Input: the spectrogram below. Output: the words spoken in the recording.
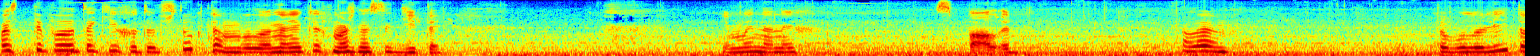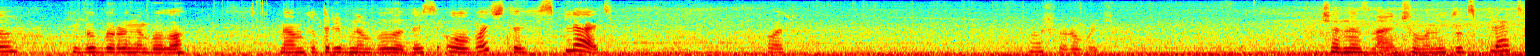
ось типу таких отут штук там було, на яких можна сидіти. І ми на них спали. Але то було літо і вибору не було. Нам потрібно було десь. О, бачите, сплять. От. Ну що робити? Хоча не знаю, чому вони тут сплять.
